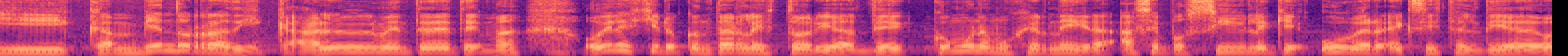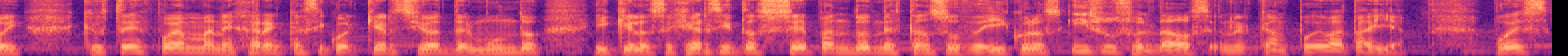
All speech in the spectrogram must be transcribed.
Y cambiando radicalmente de tema, hoy les quiero contar la historia de cómo una mujer negra hace posible que Uber exista el día de hoy, que ustedes puedan manejar en casi cualquier ciudad del mundo y que los ejércitos sepan dónde están sus vehículos y sus soldados en el campo de batalla. Pues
